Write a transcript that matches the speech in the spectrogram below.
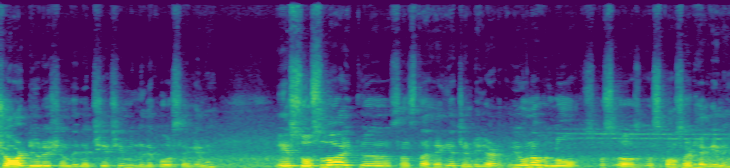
ਸ਼ਾਰਟ ਡਿਊਰੇਸ਼ਨ ਦੇ ਨੇ 6-6 ਮਹੀਨੇ ਦੇ ਕੋਰਸ ਹੈਗੇ ਨੇ। ਇਹ ਸੋਸਵਾ ਇੱਕ ਸੰਸਥਾ ਹੈਗੀ ਹੈ ਚੰਡੀਗੜ੍ਹ, ਇਹ ਉਹਨਾਂ ਵੱਲੋਂ ਸਪਾਂਸਰਡ ਹੈਗੇ ਨੇ।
